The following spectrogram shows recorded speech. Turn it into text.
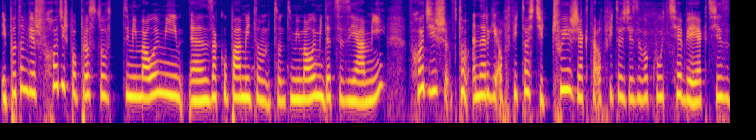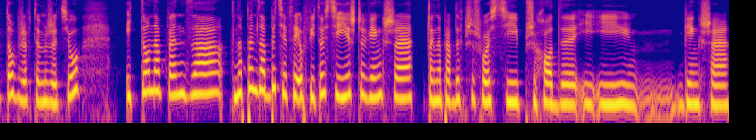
I potem wiesz, wchodzisz po prostu tymi małymi e, zakupami, tą, tą, tymi małymi decyzjami, wchodzisz w tą energię obfitości, czujesz, jak ta obfitość jest wokół ciebie, jak ci jest dobrze w tym życiu. I to napędza, napędza bycie w tej obfitości i jeszcze większe, tak naprawdę w przyszłości, przychody i, i większe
